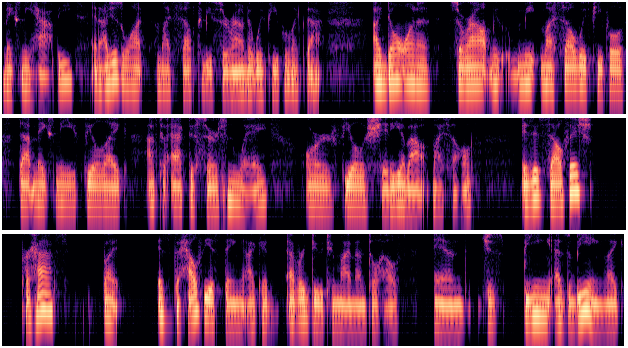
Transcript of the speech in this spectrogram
makes me happy. And I just want myself to be surrounded with people like that. I don't want to surround me, me, myself with people that makes me feel like I have to act a certain way or feel shitty about myself. Is it selfish? Perhaps, but it's the healthiest thing I could ever do to my mental health and just being as a being. Like,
